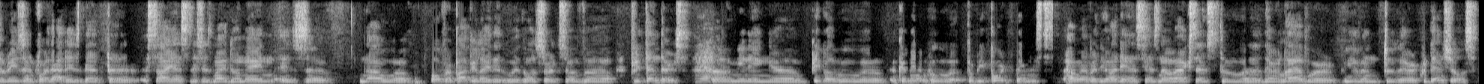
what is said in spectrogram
the reason for that is that science, this is my domain, is now uh, overpopulated with all sorts of uh, pretenders, yeah. uh, meaning uh, people who uh, who report things. However, the audience has no access to uh, their lab or even to their credentials.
